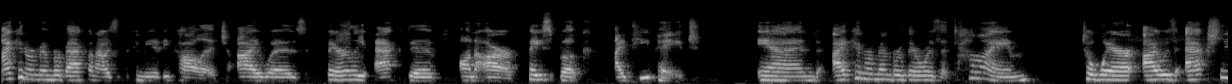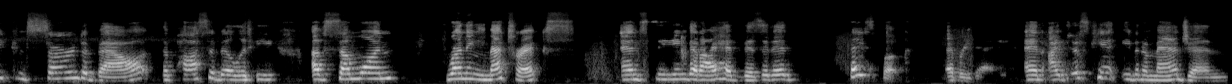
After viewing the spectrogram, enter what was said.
I can remember back when I was at the community college, I was fairly active on our Facebook IT page. And I can remember there was a time to where I was actually concerned about the possibility of someone running metrics and seeing that I had visited Facebook every day. And I just can't even imagine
